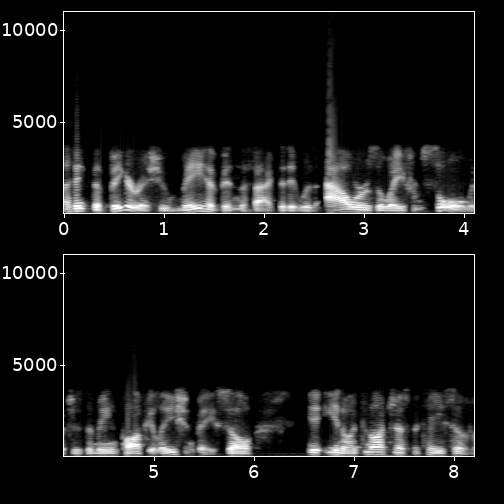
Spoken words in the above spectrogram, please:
I think the bigger issue may have been the fact that it was hours away from Seoul, which is the main population base. So, it, you know, it's not just a case of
